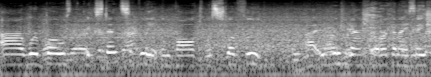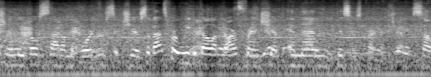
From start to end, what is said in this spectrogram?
uh, were both extensively involved with Slow Food, uh, an international organization, and we both sat on the board for six years. So that's where we developed our friendship and then business partnership. So,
